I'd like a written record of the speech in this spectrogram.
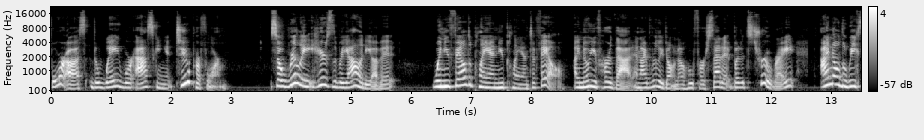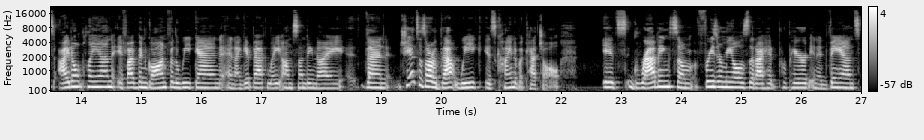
for us the way we're asking it to perform. So, really, here's the reality of it. When you fail to plan, you plan to fail. I know you've heard that, and I really don't know who first said it, but it's true, right? I know the weeks I don't plan, if I've been gone for the weekend and I get back late on Sunday night, then chances are that week is kind of a catch all. It's grabbing some freezer meals that I had prepared in advance,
